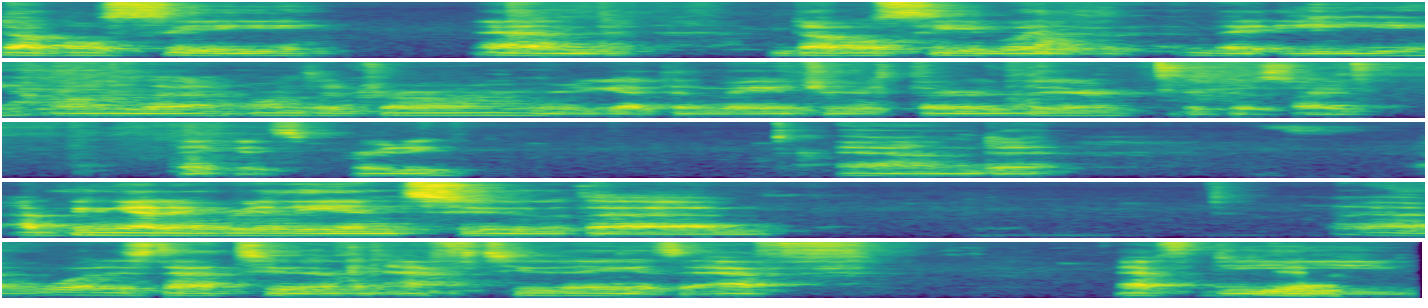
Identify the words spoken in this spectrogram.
double C and double C with the E on the on the drum, where you get the major third there, because I think it's pretty. And uh, I've been getting really into the uh, what is that tune? Like an F tuning? It's F F D Yeah.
